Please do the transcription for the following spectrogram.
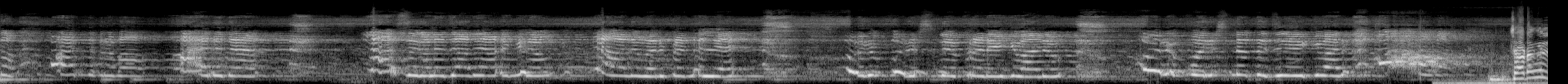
പ്രഭ? ഞാനും ഒരു പെണ്ണല്ലേ? ഒരു പുരുഷനെ പ്രണയിക്കുവാനും ഒരു പുരുഷനത്ത് ജീവിക്കുവാനും. ചടങ്ങിൽ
